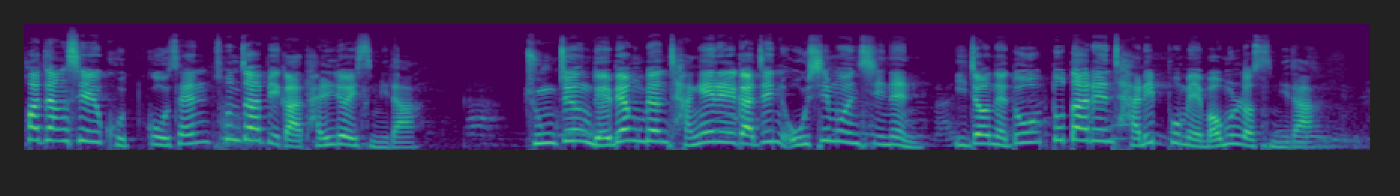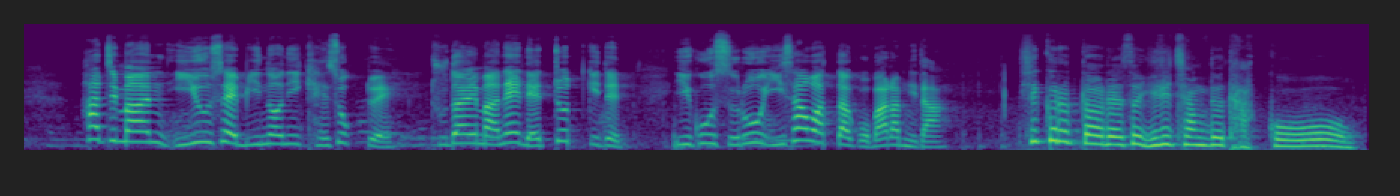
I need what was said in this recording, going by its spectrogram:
화장실 곳곳엔 손잡이가 달려 있습니다. 중증 뇌병변 장애를 가진 오시문 씨는 이전에도 또 다른 자립홈에 머물렀습니다. 하지만 이웃의 민원이 계속돼 두 달 만에 내쫓기듯 이곳으로 이사 왔다고 말합니다. 시끄럽다 그래서 유리창도 닫고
